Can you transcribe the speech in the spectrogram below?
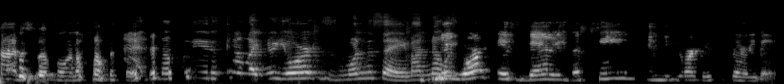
kind of stuff going on over there. No, it's kind of like New York. It's one and the same. I know. New York is very the scene in New York is very big,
